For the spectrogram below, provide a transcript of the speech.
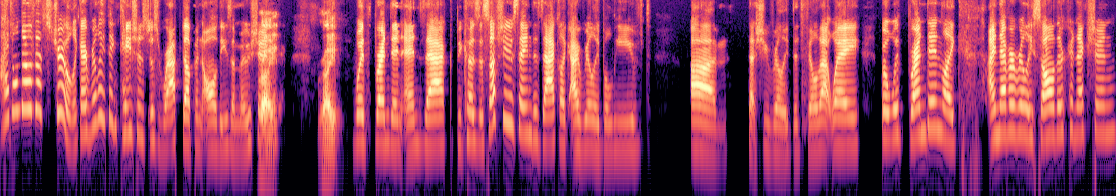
I don't know if that's true. Like I really think Tasha's just wrapped up in all these emotions Right. Right. with Brendan and Zach because the stuff she was saying to Zach, like I really believed um that she really did feel that way. But with Brendan, like I never really saw their connection.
